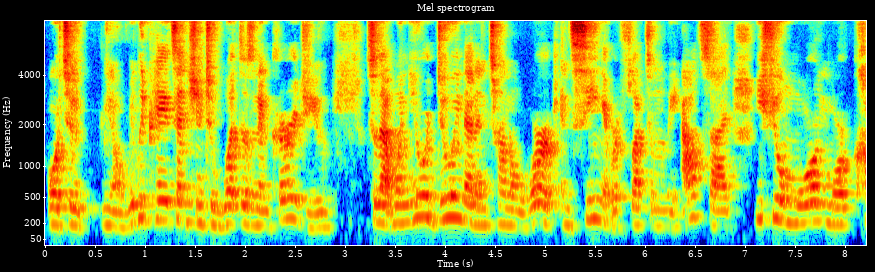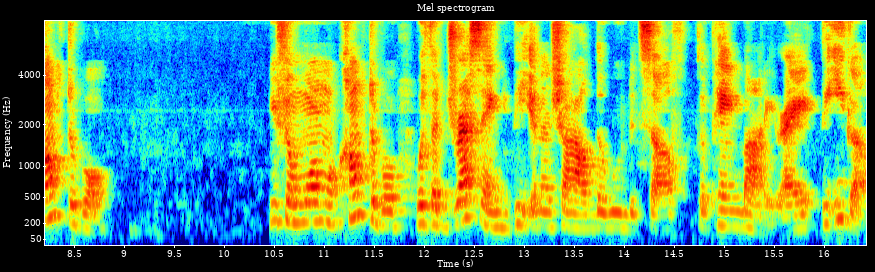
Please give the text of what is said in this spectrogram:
or to you know really pay attention to what doesn't encourage you so that when you're doing that internal work and seeing it reflected on the outside you feel more and more comfortable you feel more and more comfortable with addressing the inner child, the wounded self, the pain body, right? The ego.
